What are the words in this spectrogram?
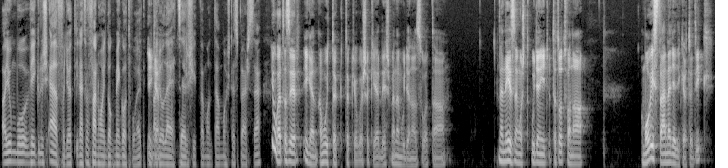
a Jumbo végül is elfogyott, illetve Van Hooydonk még ott volt. Igen. Nagyon leegyszerűsítve mondtam most ez persze. Jó, hát azért igen, amúgy tök, tök jogos a kérdés, mert nem ugyanaz volt a... De nézze most ugyanígy, tehát ott van a, a Movistar negyedik, ötödik,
